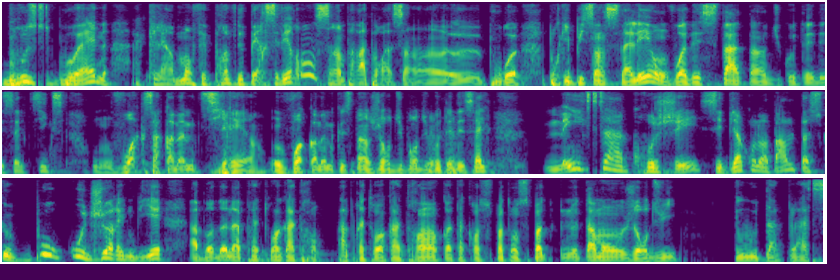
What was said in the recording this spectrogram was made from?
Bruce Bowen a clairement fait preuve de persévérance hein, par rapport à ça. Hein. Euh, pour euh, pour qu'il puisse s'installer, on voit des stats hein, du côté des Celtics, on voit que ça a quand même tiré. On voit quand même que c'est un joueur du banc du côté des Celtics. Mais il s'est accroché, c'est bien qu'on en parle parce que beaucoup de joueurs NBA abandonnent après 3-4 ans. Après 3-4 ans, quand tu n'accroches pas ton spot, notamment aujourd'hui, où ta place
